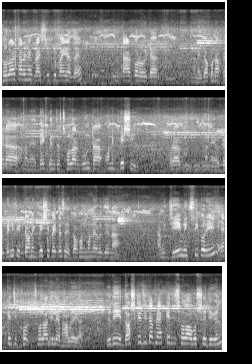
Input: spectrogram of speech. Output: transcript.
ছোলার কারণে প্রাইসটা একটু বাইরে যায়। কিন্তু তারপর ওইটা মানে যখন আপনারা মানে দেখবেন যে ছোলার গুণটা অনেক বেশি, ওরা মানে ওটার বেনিফিটটা অনেক বেশি পাইতেছে, তখন মনে হবে যে না, আমি যেই মিক্সি করি, এক কেজি ছোলা দিলে ভালোই হয়। যদি দশ কেজিতে আপনি এক কেজি ছোলা অবশ্যই দিবেন,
